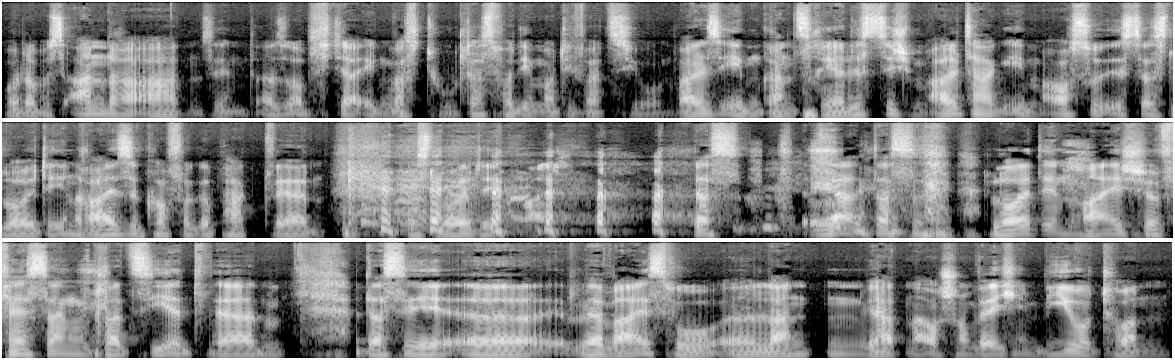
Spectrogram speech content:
oder ob es andere Arten sind, also ob sich da irgendwas tut. Das war die Motivation, weil es eben ganz realistisch im Alltag eben auch so ist, dass Leute in Reisekoffer gepackt werden, dass Leute in dass, ja, dass Leute in Maischefässern platziert werden, dass sie, äh, wer weiß wo, äh, landen. Wir hatten auch schon welche in Biotonnen.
